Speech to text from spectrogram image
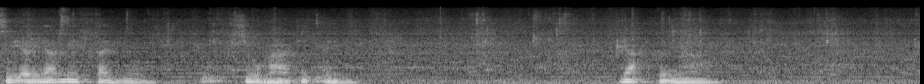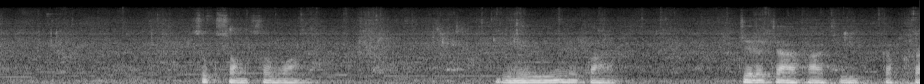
สีอริยเมตไตโยชิวหาทิเตยะคืองาสุขส่องสว่าง อยู่ในลิงในปาก เจรจาพาทีกับใคร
